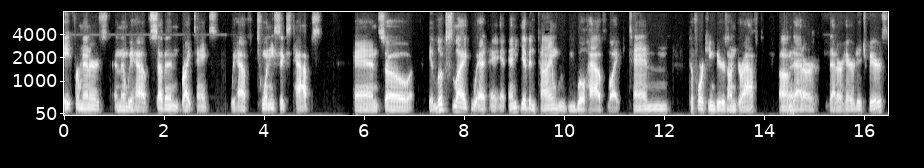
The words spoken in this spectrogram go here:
eight fermenters and then we have seven bright tanks. We have 26 taps. And so it looks like at, at any given time, we, we, will have like 10 to 14 beers on draft um, okay. that are that are heritage beers.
